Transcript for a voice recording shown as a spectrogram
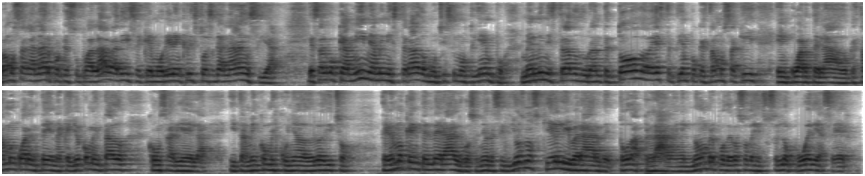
vamos a ganar porque su palabra dice que morir en Cristo es ganancia. Es algo que a mí me ha ministrado muchísimo tiempo, me ha ministrado durante todo este tiempo que estamos aquí en encuartelado, que estamos en cuarentena, que yo he comentado con Sariela y también con mis cuñados, lo he dicho, tenemos que entender algo, señores, si Dios nos quiere liberar de toda plaga en el nombre poderoso de Jesús, Él lo puede hacer.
